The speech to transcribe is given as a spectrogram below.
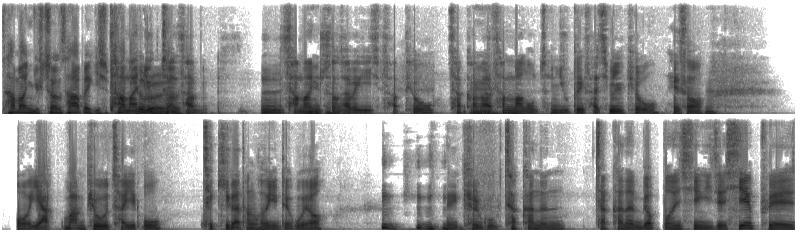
46,424표를. 46,400 음, 46,424표, 차카가 네. 35,641표 해서 네. 어, 약 만 표 차이로 체키가 당선이 되고요. 네, 결국 차카는 차카는 몇 번씩 이제 CF에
